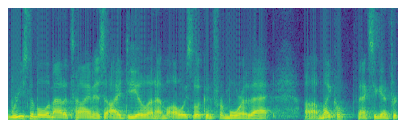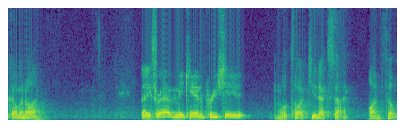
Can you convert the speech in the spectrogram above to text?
reasonable amount of time is ideal, and I'm always looking for more of that. Uh, Michael, thanks again for coming on. Thanks for having me, Ken. Appreciate it. And we'll talk to you next time on Film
